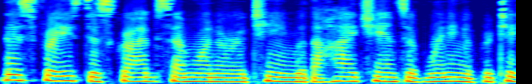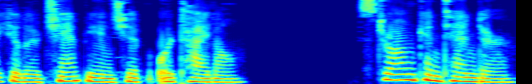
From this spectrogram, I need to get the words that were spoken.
This phrase describes someone or a team with a high chance of winning a particular championship or title. Strong contender.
